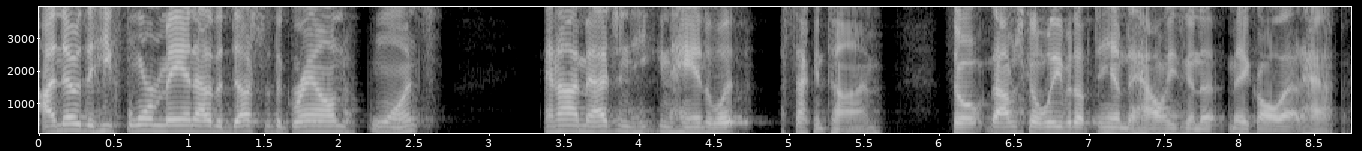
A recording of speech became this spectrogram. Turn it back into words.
I know that he formed man out of the dust of the ground once, and I imagine he can handle it a second time. So I'm just going to leave it up to him to how he's going to make all that happen.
